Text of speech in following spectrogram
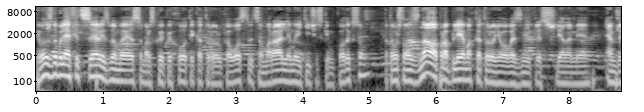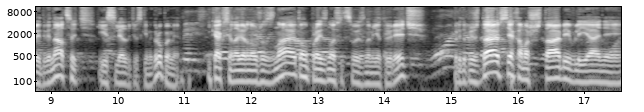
Ему нужны были офицеры из ВМС и морской пехоты, которые руководствуются моральным и этическим кодексом, потому что он знал о проблемах, которые у него возникли с членами MJ-12 и исследовательскими группами. И как все, наверное, уже знают, он произносит свою знаменитую речь, предупреждая всех о масштабе и влиянии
